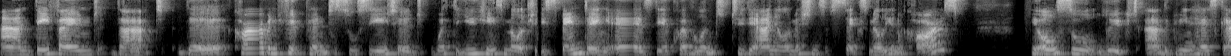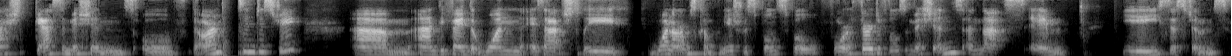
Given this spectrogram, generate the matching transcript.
And they found that the carbon footprint associated with the UK's military spending is the equivalent to the annual emissions of 6 million cars. They also looked at the greenhouse gas, gas emissions of the arms industry um, and they found that one is actually, one arms company is responsible for a third of those emissions, and that's um, BAE Systems.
